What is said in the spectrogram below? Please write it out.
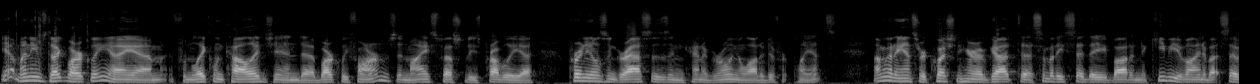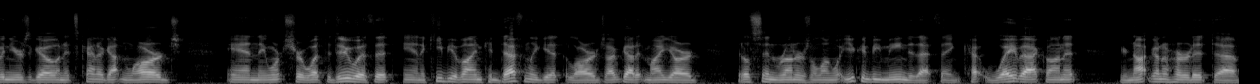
Yeah, my name is Dyke Barkley. I am from Lakeland College and uh, Barkley Farms, and my specialty is probably uh, perennials and grasses and kind of growing a lot of different plants. I'm going to answer a question here. I've got uh, somebody said they bought a Akebia vine about seven years ago and it's kind of gotten large and they weren't sure what to do with it. And a Akebia vine can definitely get large. I've got it in my yard. It'll send runners along. What you can be mean to that thing. Cut way back on it. You're not going to hurt it. Uh,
